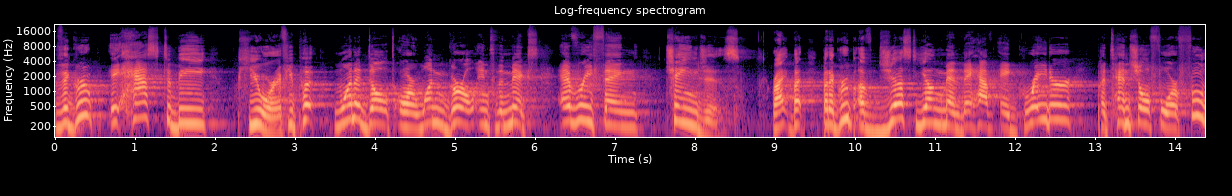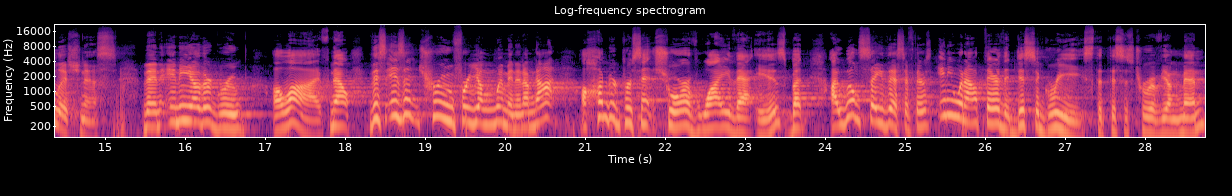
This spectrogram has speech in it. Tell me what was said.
the group, it has to be pure. If you put one adult or one girl into the mix, everything changes, right? But, but a group of just young men, they have a greater potential for foolishness than any other group alive. Now, this isn't true for young women, and I'm not 100% sure of why that is, but I will say this if there's anyone out there that disagrees that this is true of young men,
